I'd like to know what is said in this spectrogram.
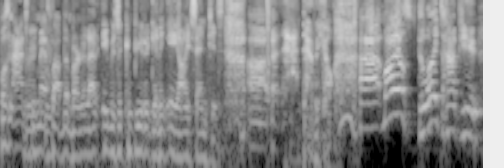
Wasn't actually a meth lab that burned it out. It was a computer getting AI sentience. Uh, but there we go. Uh, Miles, delight to have you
